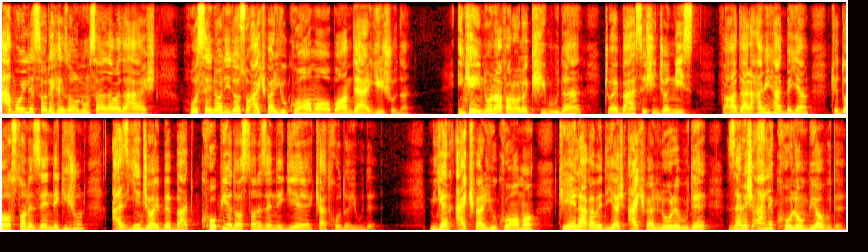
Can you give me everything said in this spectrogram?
اوایل سال 1998 حسین آدیداس و اکبر یوکوهاما با هم درگیر شدن. اینکه این دو نفر حالا کی بودن جای بحثش اینجا نیست. فقط در همین حد بگم که داستان زندگیشون از یه جای به بعد کپی داستان زندگی کت خدایی بوده. میگن اکبر یوکوهاما که یه لقب دیگهش اکبر لوره بوده زنش اهل کلمبیا بوده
